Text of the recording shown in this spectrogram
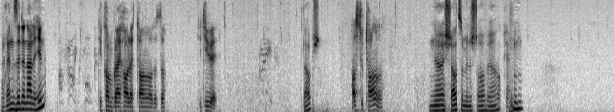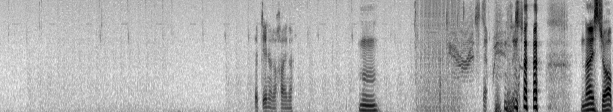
Wo rennen sie denn alle hin? Die kommen gleich alle Tunnel oder so. Die, die. Glaubst Hast du Tunnel? Ja, ich schau zumindest drauf, ja. Okay. Lebt eh nur noch einer. hm. Ja. Nice job.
